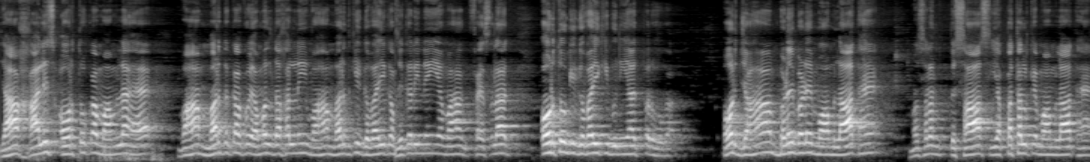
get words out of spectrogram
جہاں خالص عورتوں کا معاملہ ہے، وہاں مرد کا کوئی عمل دخل نہیں، وہاں مرد کی گواہی کا ذکر ہی نہیں ہے، وہاں فیصلہ عورتوں کی گواہی کی بنیاد پر ہوگا۔ اور جہاں بڑے بڑے معاملات ہیں، مثلاً قصاص یا قتل کے معاملات ہیں،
